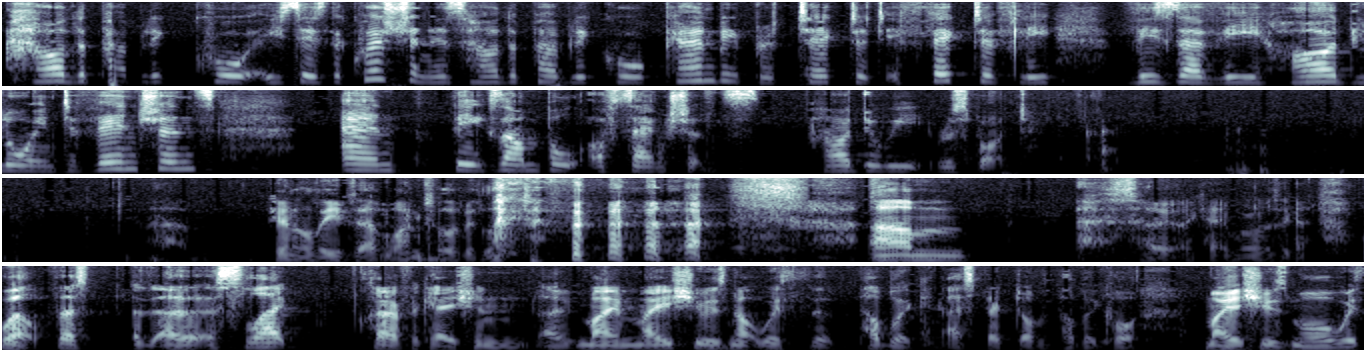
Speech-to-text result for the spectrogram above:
how the public core, he says the question is how the public core can be protected effectively vis-à-vis hard law interventions and the example of sanctions. How do we respond? Going to leave that one till a bit later. um, so, okay, where was I going? Well, first, a, a- slight clarification. Uh, my, my issue is not with the public aspect of the public core. My issue is more with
